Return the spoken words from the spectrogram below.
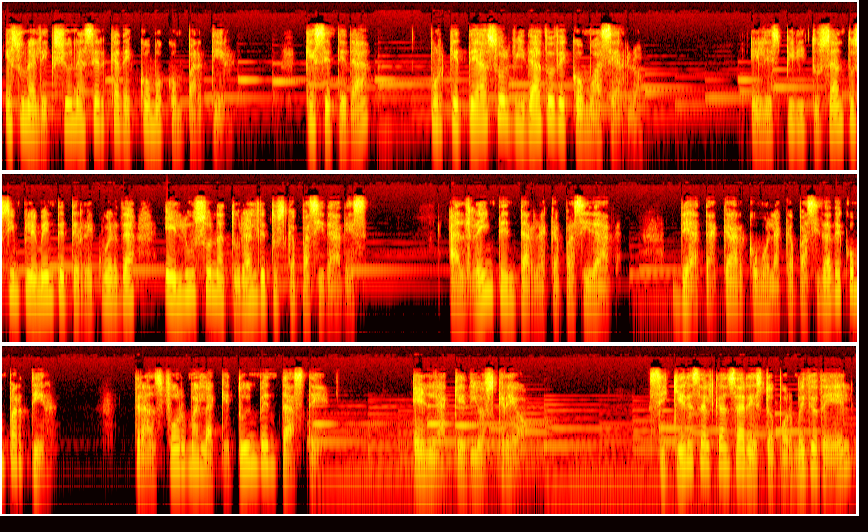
es una lección acerca de cómo compartir, que se te da porque te has olvidado de cómo hacerlo. El Espíritu Santo simplemente te recuerda el uso natural de tus capacidades. Al reintentar la capacidad de atacar como la capacidad de compartir, transforma la que tú inventaste en la que Dios creó. Si quieres alcanzar esto por medio de Él,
